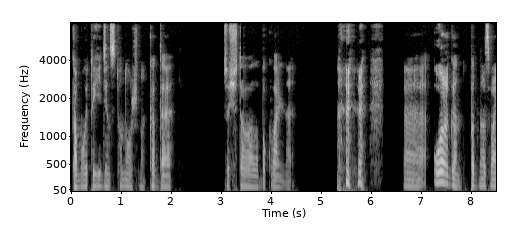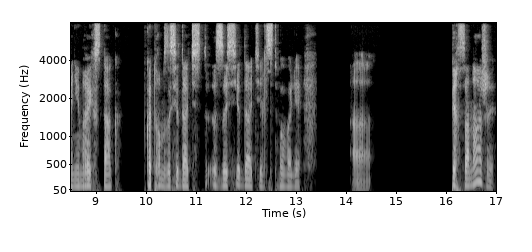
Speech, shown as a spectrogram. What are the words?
кому это единство нужно, когда существовало буквально э, орган под названием Рейхстаг, в котором заседательствовали а, персонажи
